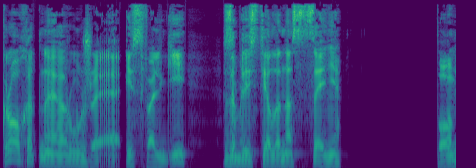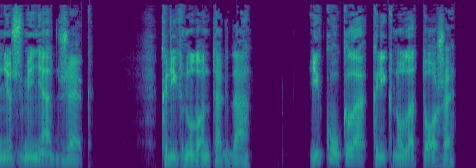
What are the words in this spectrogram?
Крохотное оружие из фольги заблестело на сцене. «Помнишь меня, Джек?» — крикнул он тогда. И кукла крикнула тоже.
